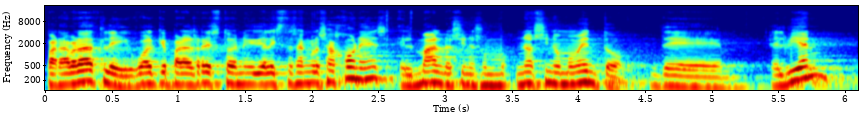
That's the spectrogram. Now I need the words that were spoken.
Para Bradley, igual que para el resto de neoidealistas anglosajones, el mal no es sino, no un momento del el bien,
